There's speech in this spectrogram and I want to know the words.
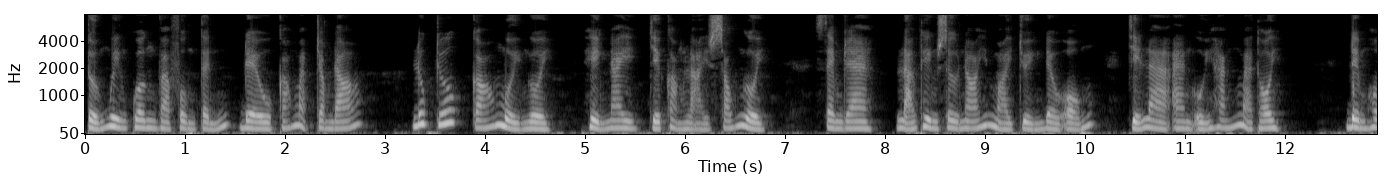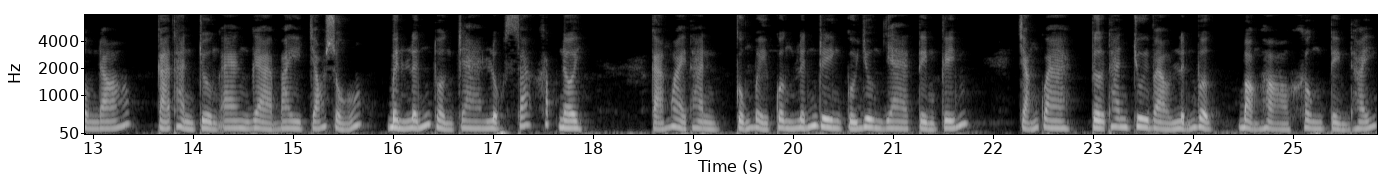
Tưởng Nguyên Quân và Phùng Tĩnh đều có mặt trong đó. Lúc trước có 10 người, hiện nay chỉ còn lại 6 người. Xem ra, lão thiên sư nói mọi chuyện đều ổn, chỉ là an ủi hắn mà thôi. Đêm hôm đó, cả thành Trường An gà bay chó sủa, binh lính tuần tra lục soát khắp nơi. Cả ngoài thành cũng bị quân lính riêng của Dương gia tìm kiếm. Chẳng qua, từ thanh chui vào lĩnh vực, bọn họ không tìm thấy.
